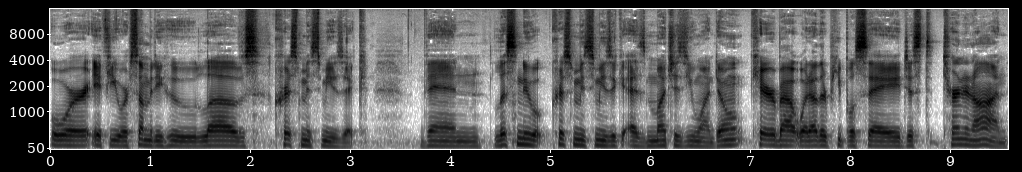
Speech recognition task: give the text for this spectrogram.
Or if you are somebody who loves Christmas music, then listen to Christmas music as much as you want. Don't care about what other people say, just turn it on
